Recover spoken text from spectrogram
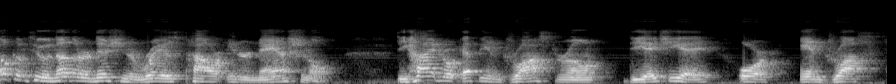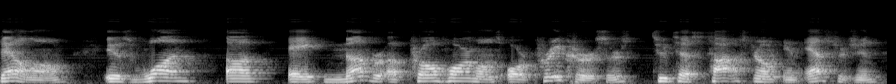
According to another edition of Raya's Power International, dehydroepiandrosterone, DHEA, or androstenolone, is one of a number of prohormones or precursors to testosterone and estrogen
